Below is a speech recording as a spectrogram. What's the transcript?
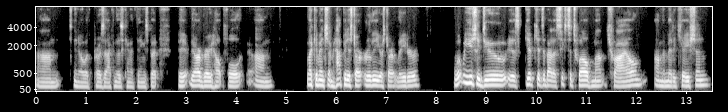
Um, you know, with Prozac and those kind of things. But they they are very helpful. Um, like I mentioned, I'm happy to start early or start later. What we usually do is give kids about a six to 12 month trial on the medication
